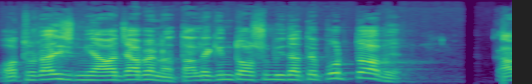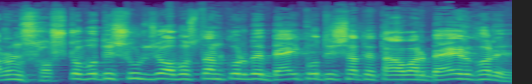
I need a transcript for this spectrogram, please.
অথরাইজ নেওয়া যাবে না। তাহলে কিন্তু অসুবিধাতে পড়তে হবে। কারণ ষষ্ঠপতি সূর্য অবস্থান করবে ব্যয়পতির সাথে তা আবার ব্যয়ের ঘরে।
